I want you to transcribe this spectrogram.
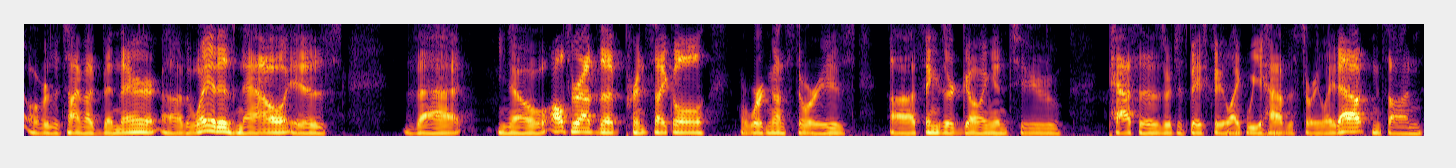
over the time I've been there. Uh, the way it is now is that, you know, all throughout the print cycle, we're working on stories. Uh, things are going into passes, which is basically like we have the story laid out and it's on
